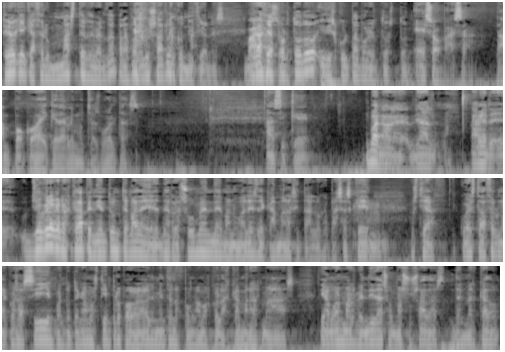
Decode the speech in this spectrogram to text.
Creo que hay que hacer un máster de verdad para poder usarlo en condiciones. Bueno, Gracias eso- por todo y disculpa por el tostón. Eso pasa. Tampoco hay que darle muchas vueltas. Así que. Bueno, eh, ya, a ver, eh, yo creo que nos queda pendiente un tema de, de resumen de manuales de cámaras y tal. Lo que pasa es que, hostia, cuesta hacer una cosa así y en cuanto tengamos tiempo probablemente nos pongamos con las cámaras más, digamos, más vendidas o más usadas del mercado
